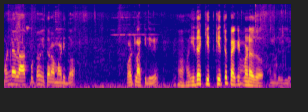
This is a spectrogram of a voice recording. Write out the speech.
ಮಣ್ಣೆಲ್ಲ ಹಾಕ್ಬಿಟ್ಟು ಈ ತರ ಮಾಡಿದ್ದು. ಹೊಟ್ಲು ಹಾಕಿದೀವಿ. ಹಾಂ ಹಾಂ. ಕಿತ್ ಕಿತ್ತು ಕಿತ್ತು ಪ್ಯಾಕೆಟ್ ಮಾಡೋದು. ನೋಡಿ ಇಲ್ಲಿ.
